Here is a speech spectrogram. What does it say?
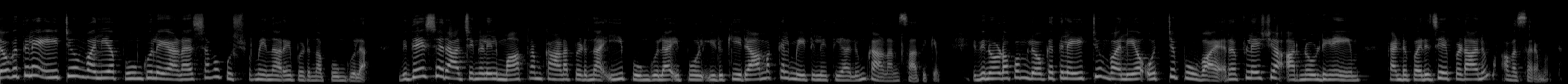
ലോകത്തിലെ ഏറ്റവും വലിയ പൂങ്കുലയാണ് ശവപുഷ്പം എന്നറിയപ്പെടുന്ന പൂങ്കുല. വിദേശ രാജ്യങ്ങളിൽ മാത്രം കാണപ്പെടുന്ന ഈ പൂങ്കുല ഇപ്പോൾ ഇടുക്കി രാമക്കൽ മേട്ടിലെത്തിയാലും കാണാൻ സാധിക്കും. ഇതിനോടൊപ്പം ലോകത്തിലെ ഏറ്റവും വലിയ ഒറ്റപ്പൂവായ റഫ്ലേഷ്യ അർണോൾഡിനെയും കണ്ടു പരിചയപ്പെടാനും അവസരമുണ്ട്.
